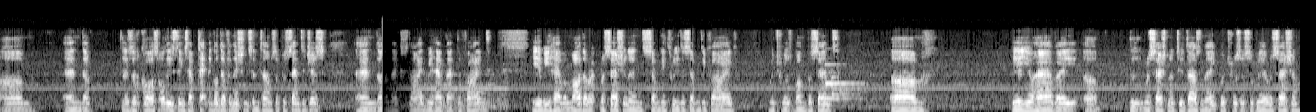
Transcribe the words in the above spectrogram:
Um, and uh, there's, of course, all these things have technical definitions in terms of percentages. And uh, slide, we have that defined. Here we have a moderate recession in 73 to 75, which was 1%. Um, here you have a uh, the recession of 2008, which was a severe recession.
